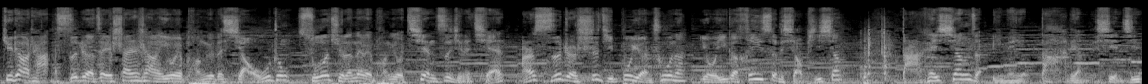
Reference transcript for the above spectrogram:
据调查，死者在山上一位朋友的小屋中索取了那位朋友欠自己的钱，而死者尸体不远处呢有一个黑色的小皮箱，打开箱子，里面有大量的现金。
